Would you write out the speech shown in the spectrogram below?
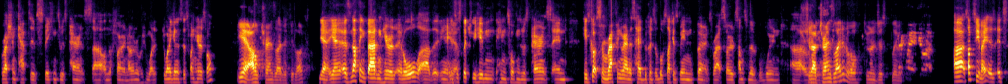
Russian captive speaking to his parents uh, on the phone. I don't know if you want. To, do you want to get into this one here as well? Yeah, I'll translate it if you'd like. Yeah, yeah. There's nothing bad in here at all. Uh, that, you know, he's Yeah. just literally him him talking to his parents, and he's got some wrapping around his head because it looks like it's been burnt, right? So some sort of wound. Uh, Should I translate it or do you want to just leave it? Uh, it's up to you, mate. It's, it's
